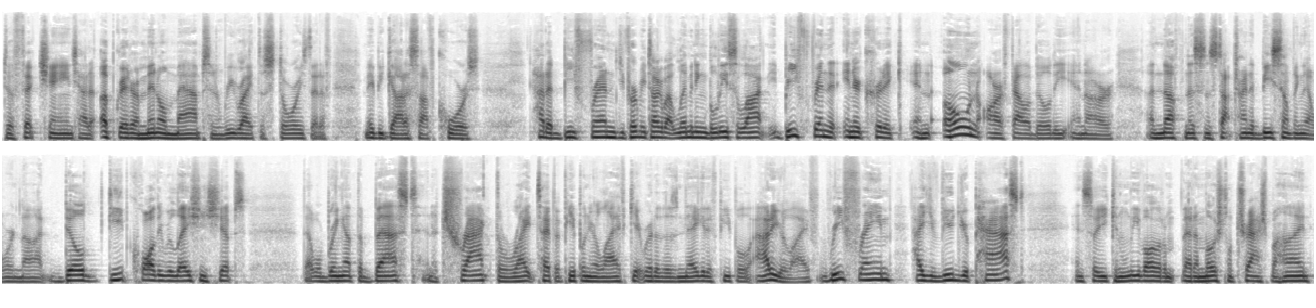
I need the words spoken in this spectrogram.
to affect change, how to upgrade our mental maps and rewrite the stories that have maybe got us off course, how to befriend. You've heard me talk about limiting beliefs a lot. Befriend that inner critic and own our fallibility and our enoughness and stop trying to be something that we're not. Build deep quality relationships that will bring out the best and attract the right type of people in your life. Get rid of those negative people out of your life. Reframe how you viewed your past. And so you can leave all that emotional trash behind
